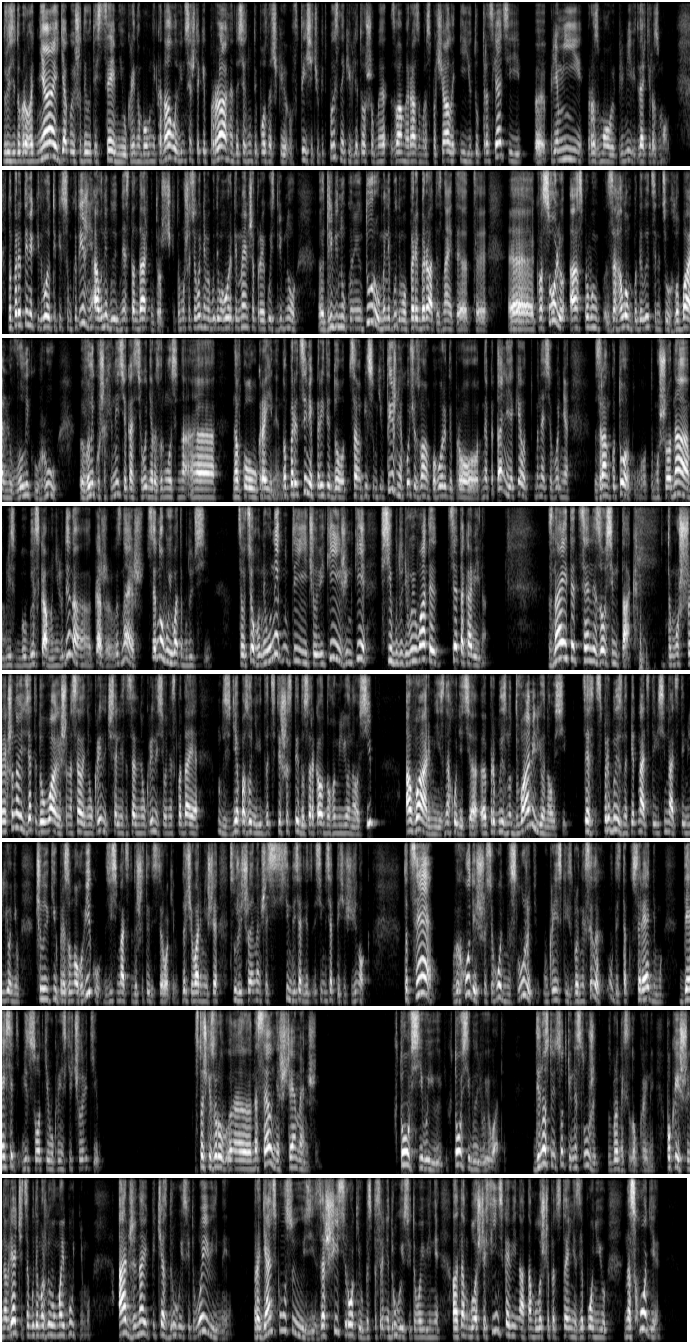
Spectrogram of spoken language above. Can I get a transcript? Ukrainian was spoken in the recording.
Друзі, доброго дня і дякую, що дивитесь цей мій україномовний канал. Він все ж таки прагне досягнути позначки в тисячу підписників для того, щоб ми з вами разом розпочали і youtube трансляції, е, прямі розмови, прямі відверті розмови. Ну перед тим як підводити підсумки тижня, а вони будуть нестандартні трошечки, тому що сьогодні ми будемо говорити менше про якусь дрібну е, дрібну кон'юнктуру. Ми не будемо перебирати, знаєте, от, е, квасолю, а спробуємо загалом подивитися на цю глобальну велику гру велику шахівницю, яка сьогодні розвернулася на, е, навколо України. Ну перед цим як перейти до от саме підсумків тижня, хочу з вами поговорити про одне питання, яке от мене сьогодні зранку торкнуло. Тому що одна близька мені людина каже: Ви знаєш, все одно воювати будуть всі. Це цього не уникнути, і чоловіки, і жінки всі будуть воювати. Це така війна. Знаєте, це не зовсім так. Тому що, якщо навіть взяти до уваги, що населення України, чисельність населення України сьогодні складає ну, десь в діапазоні від 26 до 41 мільйона осіб, а в армії знаходяться е, приблизно 2 мільйона осіб, це з приблизно 15-18 мільйонів чоловіків призовного віку з 18 до 60 років. До речі, в армії ще служить щонайменше 70, від- 70 тисяч жінок. То це виходить, що сьогодні служить в українських збройних силах, ну десь так в середньому 10% українських чоловіків. З точки зору е, населення ще менше. Хто всі воюють? Хто всі будуть воювати? 90% не служить в Збройних силах України. Поки що, і навряд чи це буде можливо в майбутньому. Адже навіть під час Другої світової війни в Радянському Союзі за 6 років безпосередньо Другої світової війни, але там була ще фінська війна, там було ще протистояння з Японією на Сході.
